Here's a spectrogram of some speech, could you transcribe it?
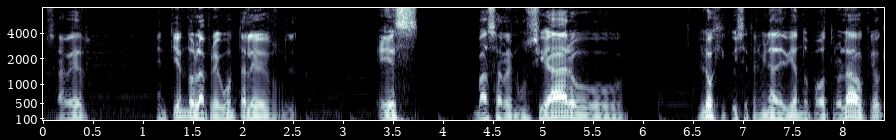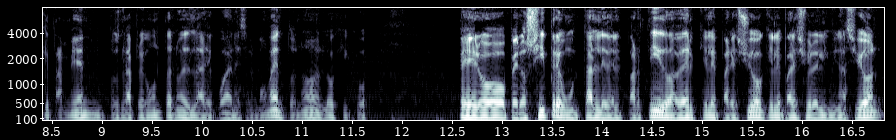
Pues, a ver, entiendo la pregunta le, es ¿vas a renunciar o lógico y se termina desviando para otro lado? Creo que también pues la pregunta no es la adecuada en ese momento, ¿no? Lógico. Pero, pero sí preguntarle del partido, a ver qué le pareció, qué le pareció la eliminación,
